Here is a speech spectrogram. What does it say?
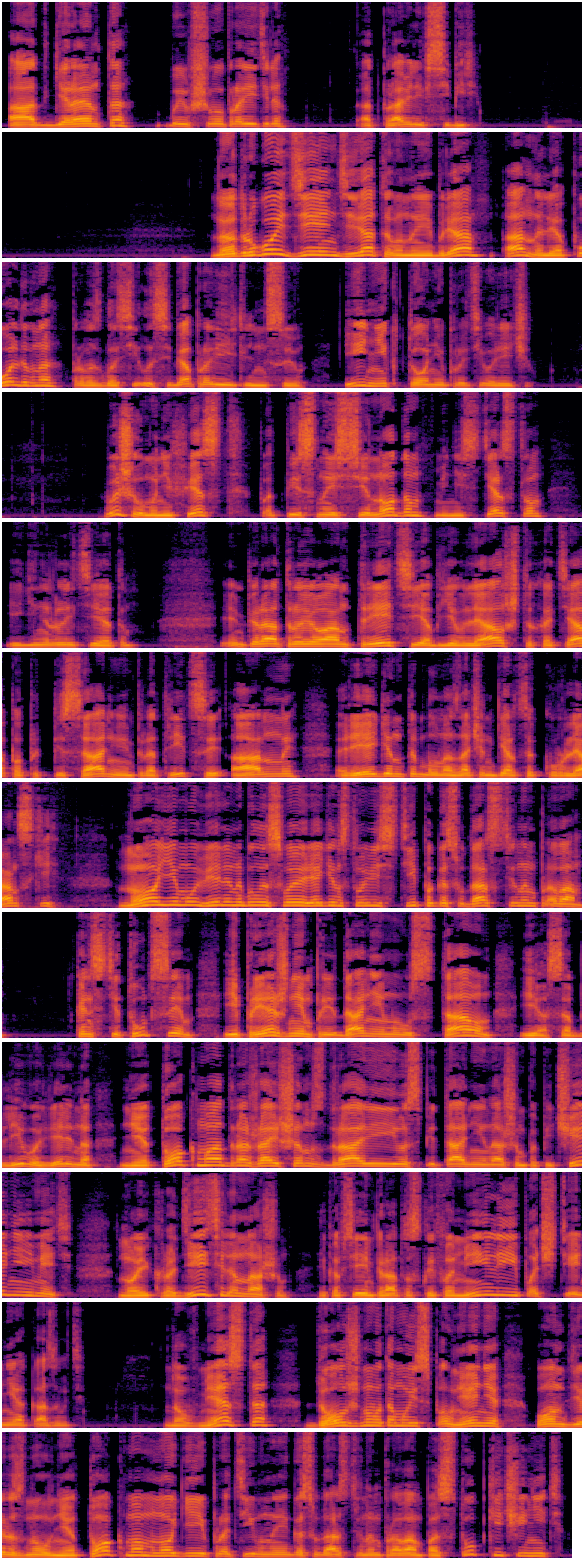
адгерента, бывшего правителя, отправили в Сибирь. На другой день, 9 ноября, Анна Леопольдовна провозгласила себя правительницей, и никто не противоречил. Вышел манифест, подписанный Синодом, Министерством и Генералитетом. Император Иоанн III объявлял, что хотя по предписанию императрицы Анны регентом был назначен герцог Курлянский, но ему велено было свое регенство вести по государственным правам, конституциям и прежним преданиям и уставам, и особливо велено не только о дрожайшем здравии и воспитании нашим попечении иметь, но и к родителям нашим, и ко всей императорской фамилии почтение оказывать. Но вместо должного тому исполнения он дерзнул не токмо многие противные государственным правам поступки чинить,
